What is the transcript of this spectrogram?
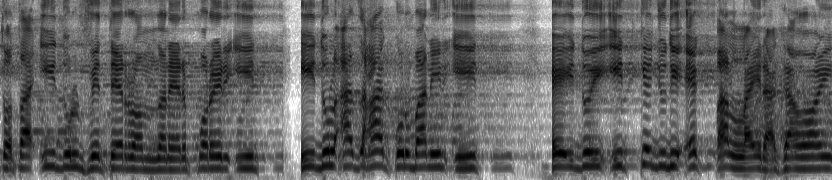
তথা ঈদ উল ফিতর, রমজানের পরের ঈদ ঈদ উল আজহা, কোরবানির ঈদ। এই দুই ঈদকে যদি এক পাল্লায় রাখা হয়,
